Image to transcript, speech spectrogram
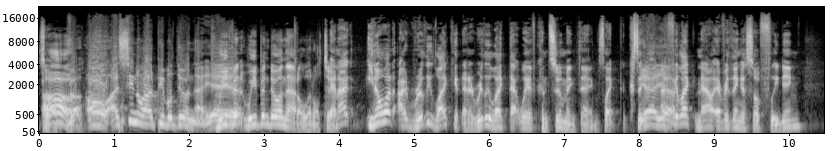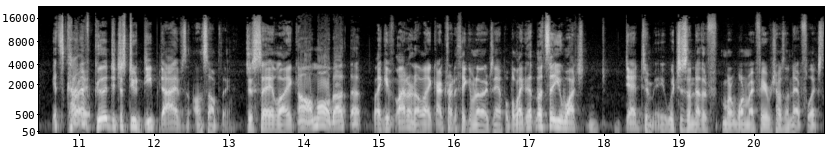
So, oh, Oh, I've seen a lot of people doing that. Yeah, we've yeah. been we've been doing that a little too. and I, you know what, I really like it, and I really like that way of consuming things. Like, because Yeah, I feel like now everything is so fleeting. It's kind of good to just do deep dives on something. Just say like, Oh, I'm all about that. like if I don't know, like I try to think of another example, but like let- let's say you watch Dead to Me, which is another one one of my favorite shows on Netflix,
